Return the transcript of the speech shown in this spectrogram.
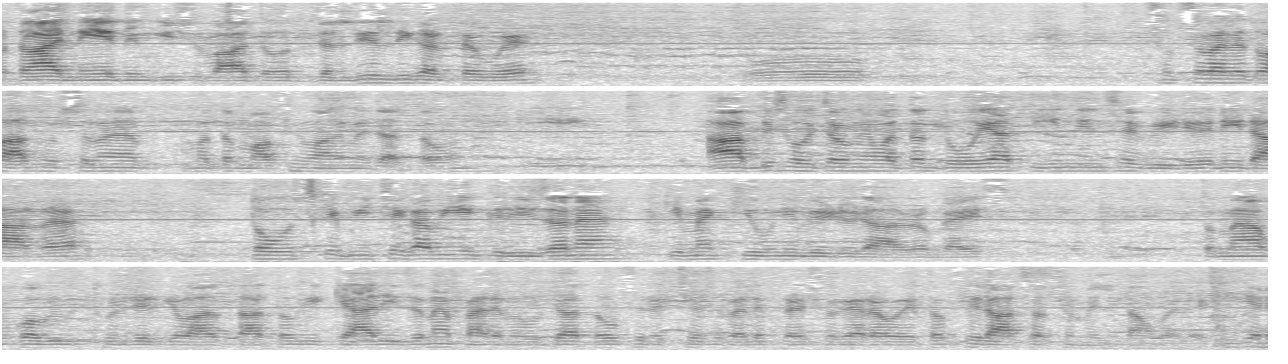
मतलब आज नए दिन की शुरुआत और जल्दी जल्दी करते हुए। तो सबसे पहले तो आप सबसे मैं मतलब माफ़ी मांगने चाहता हूँ कि आप भी सोच रहे होंगे मतलब दो या तीन दिन से वीडियो नहीं डाल रहा है। तो उसके पीछे का भी एक रीज़न है कि मैं क्यों नहीं वीडियो डाल रहा हूँ गाइस तो मैं आपको अभी थोड़ी देर के बाद बताता हूँ कि क्या रीज़न है। पहले मैं उठ जाता हूँ, फिर अच्छे से पहले फ्रेश वगैरह हो जाता हूँ, फिर आप सबसे मिलता हूँ पहले, ठीक है?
